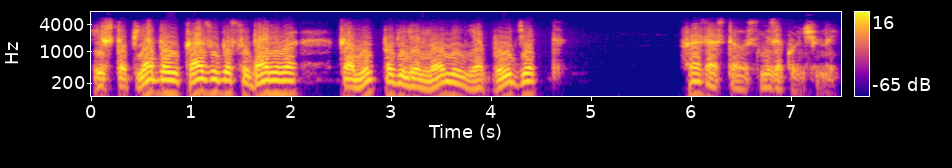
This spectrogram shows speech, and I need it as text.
и чтоб я до указу государева кому повелено меня будет...» Фраза осталась незаконченной.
